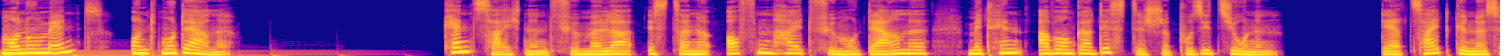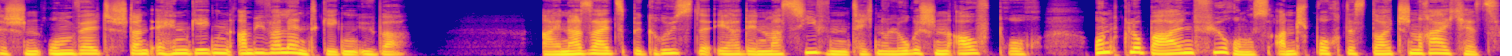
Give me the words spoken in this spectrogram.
Monument und Moderne Kennzeichnend für Möller ist seine Offenheit für moderne, mithin avantgardistische Positionen. Der zeitgenössischen Umwelt stand er hingegen ambivalent gegenüber. Einerseits begrüßte er den massiven technologischen Aufbruch und globalen Führungsanspruch des Deutschen Reiches.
